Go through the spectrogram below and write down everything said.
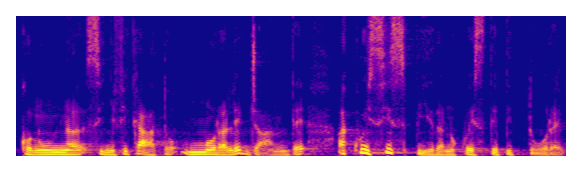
con un significato moraleggiante a cui si ispirano queste pitture.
